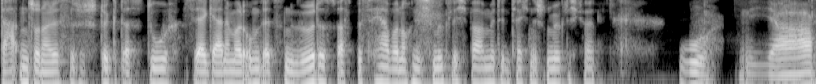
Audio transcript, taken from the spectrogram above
datenjournalistisches Stück, das du sehr gerne mal umsetzen würdest, was bisher aber noch nicht möglich war mit den technischen Möglichkeiten? Uh, ja,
